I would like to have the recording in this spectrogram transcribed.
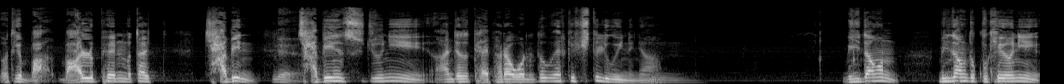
어떻게 마, 말로 표현 못할 자빈, 네. 자빈 수준이 앉아서 대표라고 하는데 왜 이렇게 휘둘리고 있느냐. 음. 민주당은 민주당도 국회의원이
